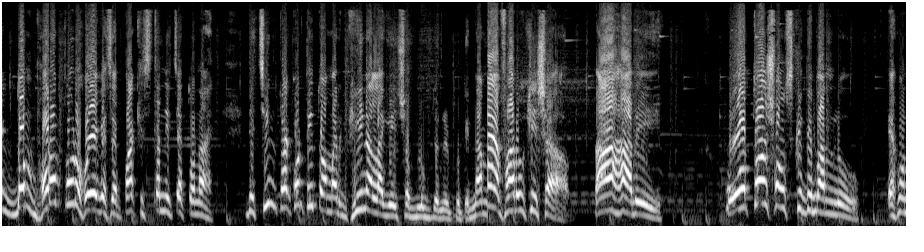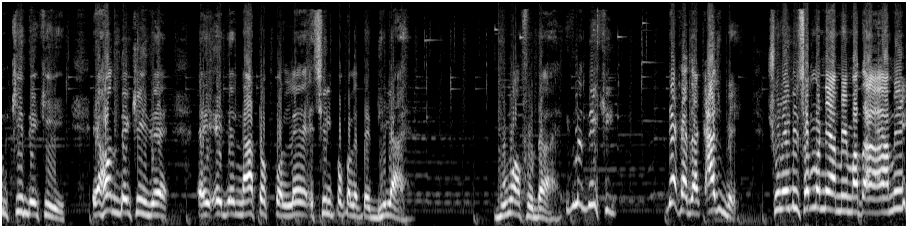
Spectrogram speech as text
একদম ভরপুর হয়ে গেছে পাকিস্তানি চেতনায়। যে চিন্তা করতেই তো আমার ঘৃণা লাগে এইসব লোকজনের প্রতি। নাম হ্যাঁ, ফারুকি সাহেব। তাহারে কত সংস্কৃতিবান লোক এখন কি দেখি? এখন দেখি যে এই যে নাটক করলে শিল্পকলাতে ঢিলায়। বোমা ফুটায়, এগুলো দেখি। দেখা যাক, আসবে। ষোলোই ডিসেম্বর নিয়ে আমি মাথা আমি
